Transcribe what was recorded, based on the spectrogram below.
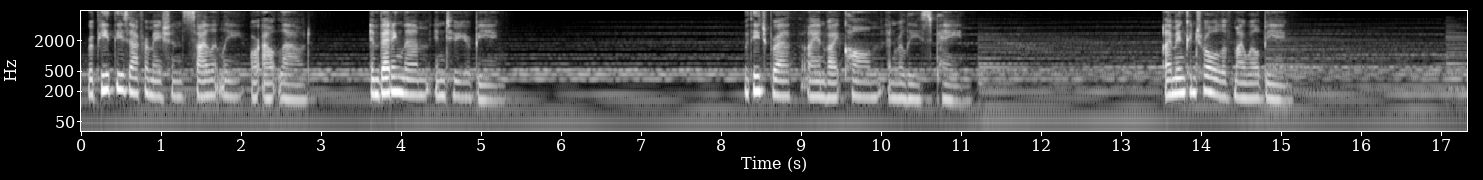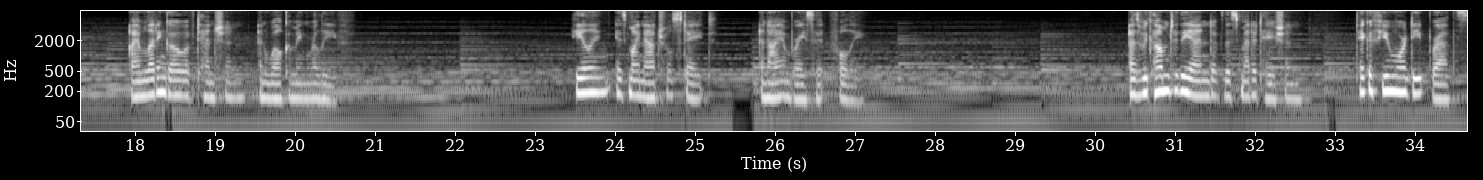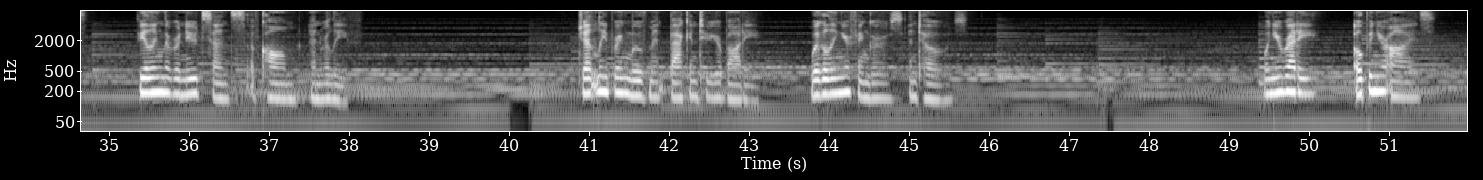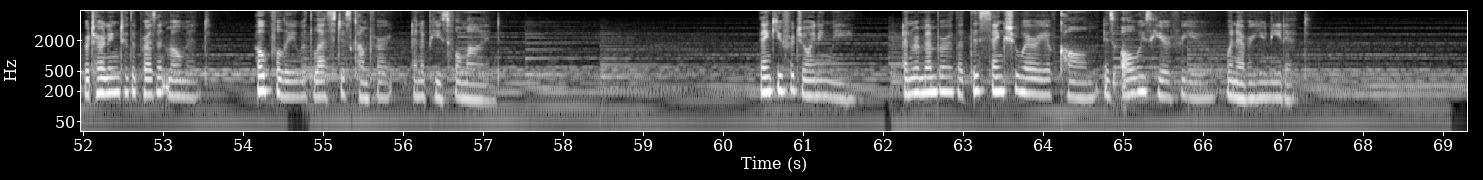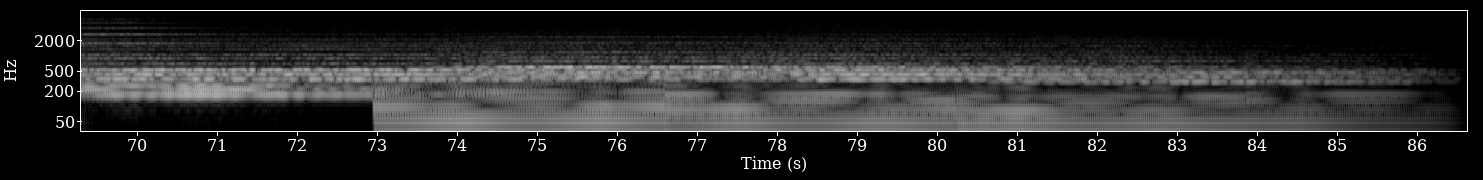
Repeat these affirmations silently or out loud, embedding them into your being. With each breath, I invite calm and release pain. I'm in control of my well being. I am letting go of tension and welcoming relief. Healing is my natural state, and I embrace it fully. As we come to the end of this meditation, take a few more deep breaths, feeling the renewed sense of calm and relief. Gently bring movement back into your body, wiggling your fingers and toes. When you're ready, open your eyes, returning to the present moment, hopefully with less discomfort and a peaceful mind. Thank you for joining me, and remember that this sanctuary of calm is always here for you whenever you need it.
